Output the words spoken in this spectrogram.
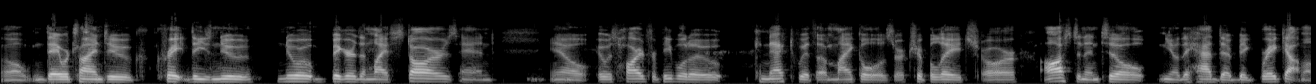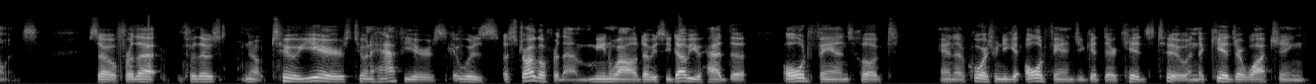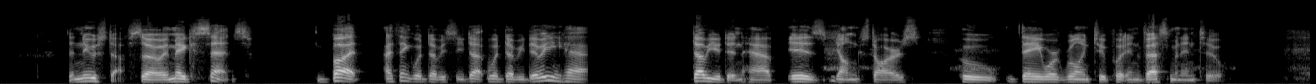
Well, they were trying to create these new, new, bigger than life stars, and you know it was hard for people to connect with a Michaels or Triple H or Austin until you know they had their big breakout moments. So for that, for those you know two years, two and a half years, it was a struggle for them. Meanwhile, WCW had the old fans hooked, and of course, when you get old fans, you get their kids too, and the kids are watching the new stuff. So it makes sense. But I think what WCW, what WWE had, W didn't have is young stars who they were willing to put investment into.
